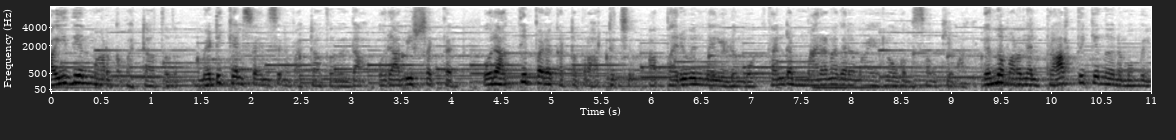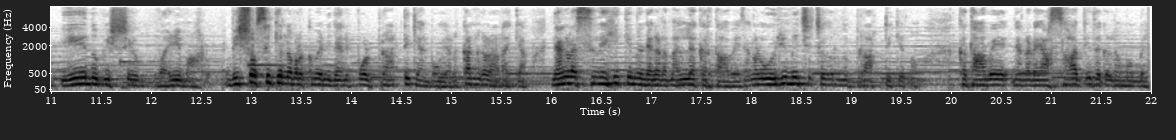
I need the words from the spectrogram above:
വൈദ്യന്മാർക്ക് പറ്റാത്തത് മെഡിക്കൽ സയൻസിന് പറ്റാത്തത് ഇതാ. ഒരു അഭിഷക്തൻ ഒരു അത്തിപ്പഴക്കട്ട പ്രാർത്ഥിച്ച് ആ പരുവന്മേലിടുമ്പോൾ തന്റെ മരണകരമായ രോഗം സൗഖ്യമായി എന്ന് പറഞ്ഞാൽ പ്രാർത്ഥിക്കുന്നതിന് മുമ്പിൽ ഏത് വിഷയവും വഴിമാറും വിശ്വസിക്കുന്നവർക്ക് വേണ്ടി ഞാൻ ഇപ്പോൾ പ്രാർത്ഥിക്കാൻ പോവുകയാണ്. കണ്ണുകൾ അടയ്ക്കാം. ഞങ്ങളെ സ്നേഹിക്കുന്ന ഞങ്ങളുടെ നല്ല കർത്താവെ ഞങ്ങൾ ഒരുമിച്ച് ചേർന്ന് പ്രാർത്ഥിക്കുന്നു. കർത്താവെ ഞങ്ങളുടെ അസാധ്യതകളുടെ മുമ്പിൽ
